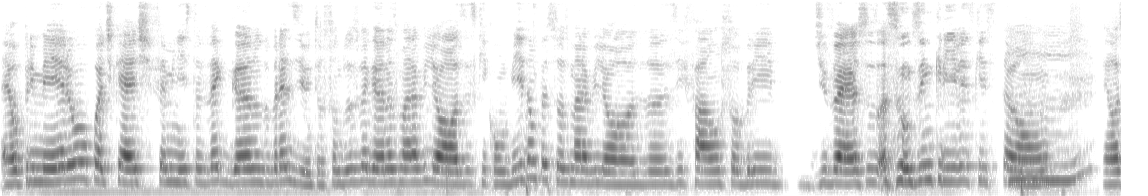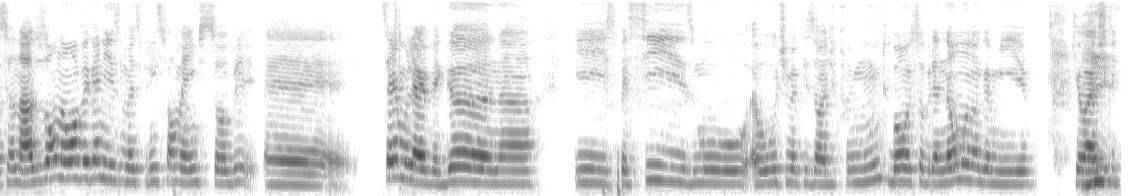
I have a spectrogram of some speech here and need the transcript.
é o primeiro podcast feminista vegano do Brasil. Então são duas veganas maravilhosas que convidam pessoas maravilhosas e falam sobre diversos assuntos incríveis que estão Uhum. relacionados ou não ao veganismo, mas principalmente sobre é, ser mulher vegana e especismo. O último episódio que foi muito bom é sobre a não monogamia, que eu E- acho que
